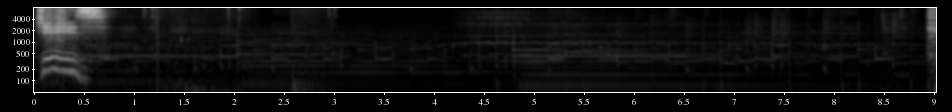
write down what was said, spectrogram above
Jeez.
